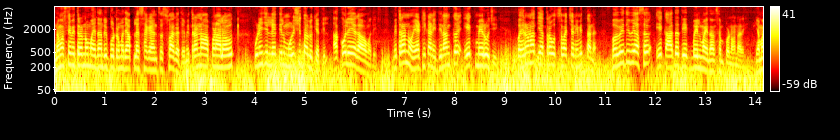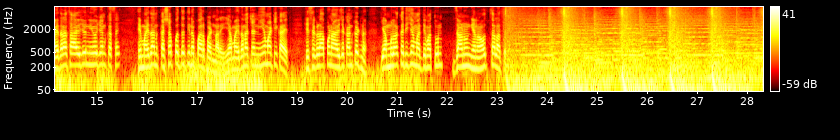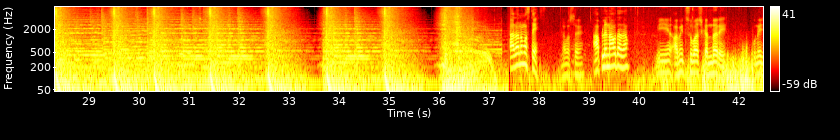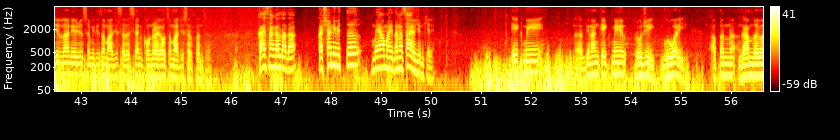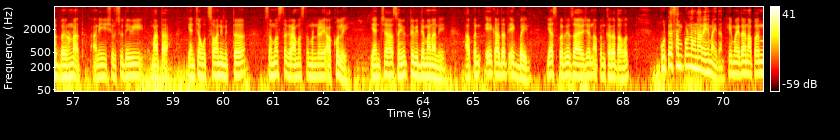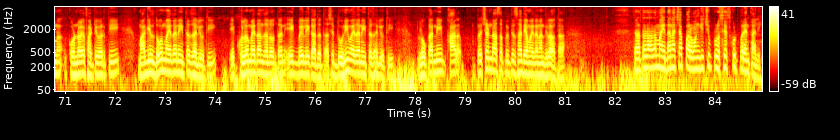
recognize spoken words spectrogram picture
नमस्ते मित्रांनो मैदान रिपोर्टरमध्ये आपल्या सगळ्यांचं स्वागत आहे. मित्रांनो आपण आलो आहोत पुणे जिल्ह्यातील मुळशी तालुक्यातील अकोले या गावामध्ये. मित्रांनो या ठिकाणी दिनांक एक मे रोजी भैरवनाथ यात्रा उत्सवाच्या निमित्तानं भव्यदिव्य असं एक आदत एक बैल मैदान संपन्न होणार आहे. या मैदानाचं आयोजन नियोजन कसं आहे? हे मैदान कशा पद्धतीनं पार पडणार आहे? या मैदानाच्या नियमाठी काय आहेत? हे सगळं आपण आयोजकांकडनं या मुलाखतीच्या माध्यमातून जाणून घेणार आहोत. चला तर दादा नमस्ते. नमस्ते. आपलं नाव दादा? मी अमित सुभाष कंदारे पुणे जिल्हा नियोजन समितीचा माजी सदस्य आणि कोंढाळगावचा माजी सरपंच. काय सांगाल दादा? कशानिमित्त म या मायदानाचं आयोजन केलं एक मे दिनांक एक मे रोजी गुरुवारी आपण ग्रामदैवत भैरवनाथ आणि शिरसूदेवी माता यांच्या उत्सवानिमित्त समस्त ग्रामस्थ मंडळी अकोले यांच्या संयुक्त विद्यमानाने आपण एक आदत एक बैल या स्पर्धेचं आयोजन आपण करत आहोत. कुठं संपूर्ण होणार आहे हे मैदान? हे मैदान आपण कोंडाळे फाटीवरती मागील दोन मैदानं इथं झाली होती. एक खुलं मैदान झालं होतं आणि एक बैल एक आदत. असे दोन्ही मैदानं इथं झाली होती. लोकांनी फार प्रचंड असा प्रतिसाद या मैदानात दिला होता. तर आता दादा मैदानाच्या परवानगीची प्रोसेस कुठपर्यंत आली?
